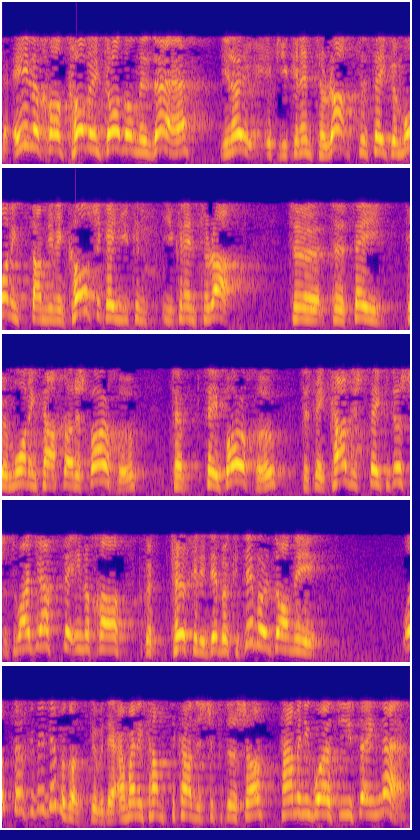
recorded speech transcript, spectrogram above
the Einachol Kovid Godel Mizeh, you know, if you can interrupt to say good morning to somebody in Kol you can, you can interrupt to, to say good morning to HaKadosh Baruch Hu, to say Baruch Hu, to say Kaddish, to say Kedusha. So why do you have to say Inucha? Because Turkey Dibber Kedibber Domi. What's Turkey Dibber got to do with it? And when it comes to Kaddish Kedusha, how many words are you saying there?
